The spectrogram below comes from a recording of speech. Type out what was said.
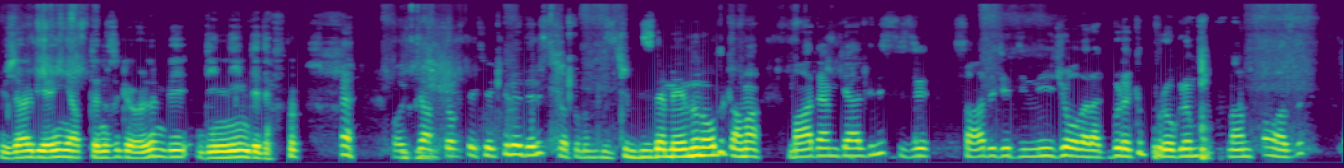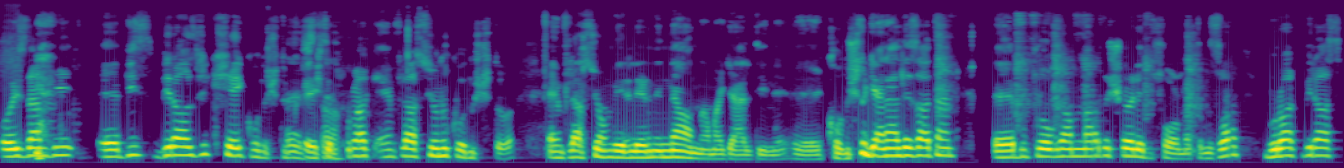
güzel bir yayın yaptığınızı gördüm. Bir dinleyeyim dedim. Hocam çok teşekkür ederiz katılımınız için. Biz de memnun olduk ama madem geldiniz sizi sadece dinleyici olarak bırakıp programı anlatamazdık. O yüzden bir e, biz birazcık şey konuştuk. Evet, işte Burak enflasyonu konuştu. Enflasyon verilerinin ne anlama geldiğini e, konuştu. Genelde zaten e, bu programlarda şöyle bir formatımız var. Burak biraz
